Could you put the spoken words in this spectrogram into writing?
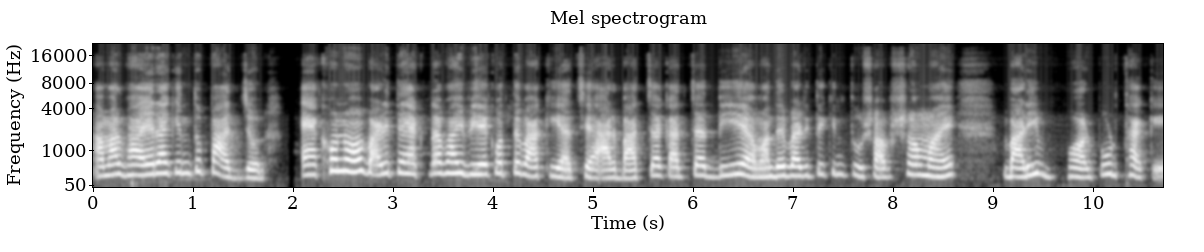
আমার ভাইয়েরা কিন্তু পাঁচজন। এখনও বাড়িতে একটা ভাই বিয়ে করতে বাকি আছে। আর বাচ্চা কাচ্চা দিয়ে আমাদের বাড়িতে কিন্তু সব সময় বাড়ি ভরপুর থাকে।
